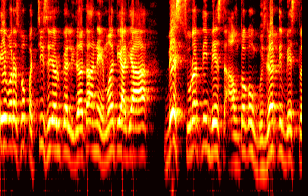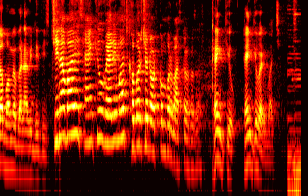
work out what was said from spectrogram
તે વર્ષમાં પચીસ હજાર રૂપિયા લીધા હતા અને એમાંથી આજે આ બેસ્ટ સુરતની બેસ્ટ હું તો કહું ગુજરાતની બેસ્ટ ક્લબ અમે બનાવી દીધી છે. Chinabhai thank you very much ખબર છે ડોટ કોમ પર વાત કરો sir thank you thank you very much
